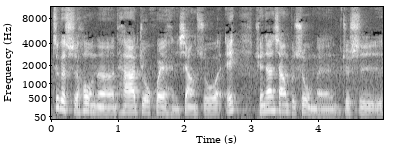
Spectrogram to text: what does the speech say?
这个时候呢，它就会很像说，哎，权杖三不是我们就是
